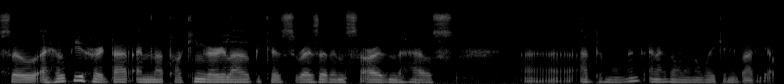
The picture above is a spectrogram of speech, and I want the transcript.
So I hope you heard that. I'm not talking very loud because residents are in the house uh, at the moment and I don't want to wake anybody up.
